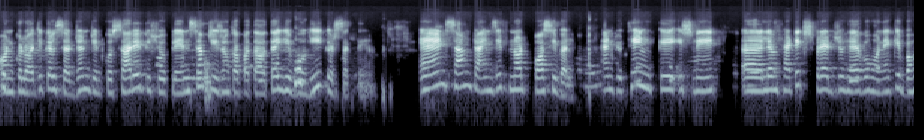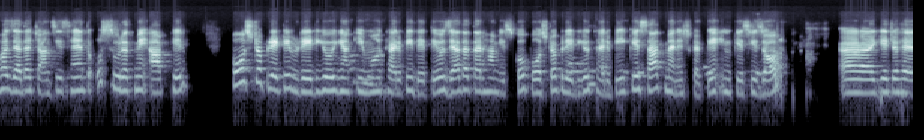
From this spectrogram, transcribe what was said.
ऑनकोलॉजिकल सर्जन जिनको सारे टिश्यू प्लेन सब चीज़ों का पता होता है, ये वो ही कर सकते हैं। And sometimes if not possible and you think कि इसमें लिम्फेटिक स्प्रेड जो है वो होने के बहुत ज़्यादा चांसेस हैं तो उस सूरत में आप फिर पोस्ट ऑपरेटिव रेडियो या कीमोथेरेपी देते हो ज़्यादातर हम इसको पोस्ट ऑप रेडियोथेरेपी के साथ मैनेज करते हैं इन केसेस ऑफ़ ये जो है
